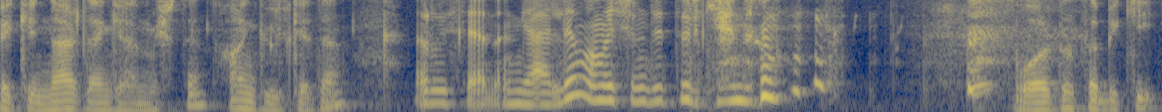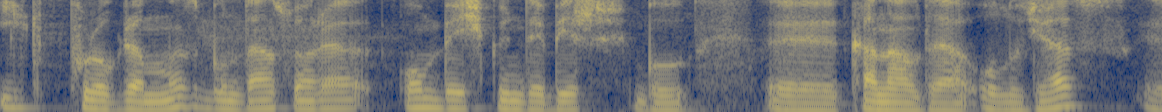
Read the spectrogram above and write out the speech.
Peki nereden gelmiştin? Hangi ülkeden? Rusya'dan geldim ama şimdi Türkiye'den. bu arada tabii ki ilk programımız bundan sonra 15 günde bir bu e, kanalda olacağız. E,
